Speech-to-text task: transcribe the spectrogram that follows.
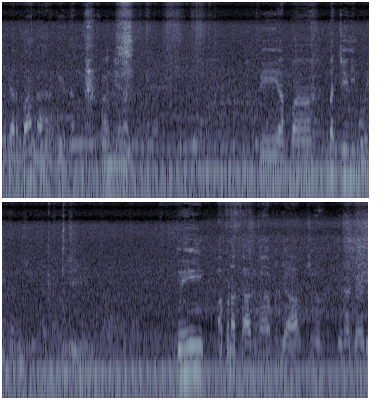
ਤਜਰਬਾ ਹੁੰਦਾ ਹਰ ਕਿਸੇ ਦਾ। ਹਾਂਜੀ ਹਾਂਜੀ। ਵੀ ਆਪਾਂ ਬੱਚੇ ਨਹੀਂ ਬੋਈ ਕਰਦੇ। ਜੀ ਤੁਸੀਂ ਆਪਣਾ ਦਾਦਾ ਪੰਜਾਬ ਚ ਤੇਰਾ ਡੈਡੀ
